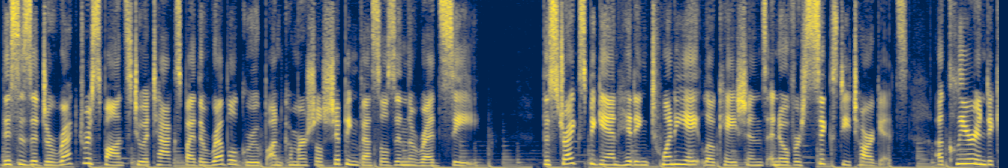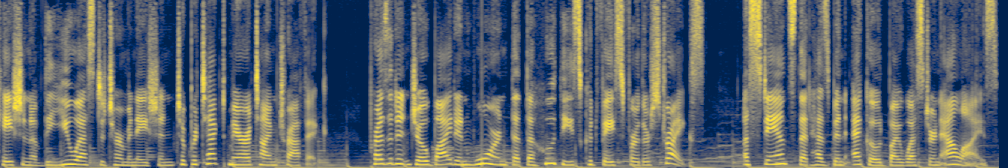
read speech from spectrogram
This is a direct response to attacks by the rebel group on commercial shipping vessels in the Red Sea. The strikes began hitting 28 locations and over 60 targets, a clear indication of the U.S. determination to protect maritime traffic. President Joe Biden warned that the Houthis could face further strikes, a stance that has been echoed by Western allies.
